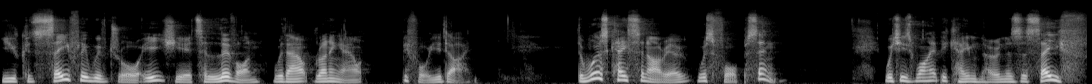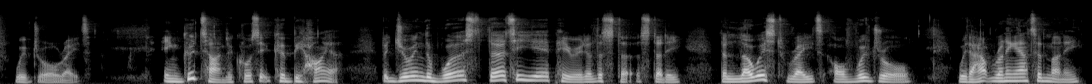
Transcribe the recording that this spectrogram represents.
you could safely withdraw each year to live on without running out before you die. The worst case scenario was 4%, which is why it became known as a safe withdrawal rate. In good times, of course, it could be higher, but during the worst 30 year period of the stu- study, the lowest rate of withdrawal without running out of money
